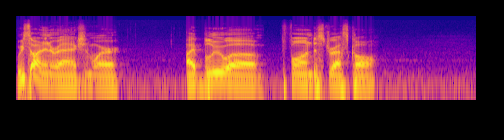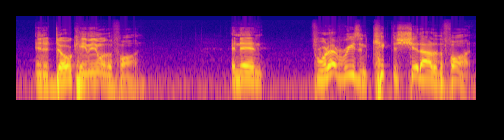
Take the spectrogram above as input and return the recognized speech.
we saw an interaction where I blew a fawn distress call, and a doe came in with a fawn, and then for whatever reason kicked the shit out of the fawn,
